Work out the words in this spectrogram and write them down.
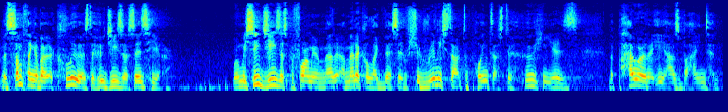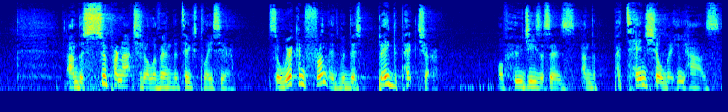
there's something about a clue as to who Jesus is here. When we see Jesus performing a miracle like this, it should really start to point us to who he is, the power that he has behind him, and the supernatural event that takes place here. So we're confronted with this big picture of who Jesus is and the potential that he has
